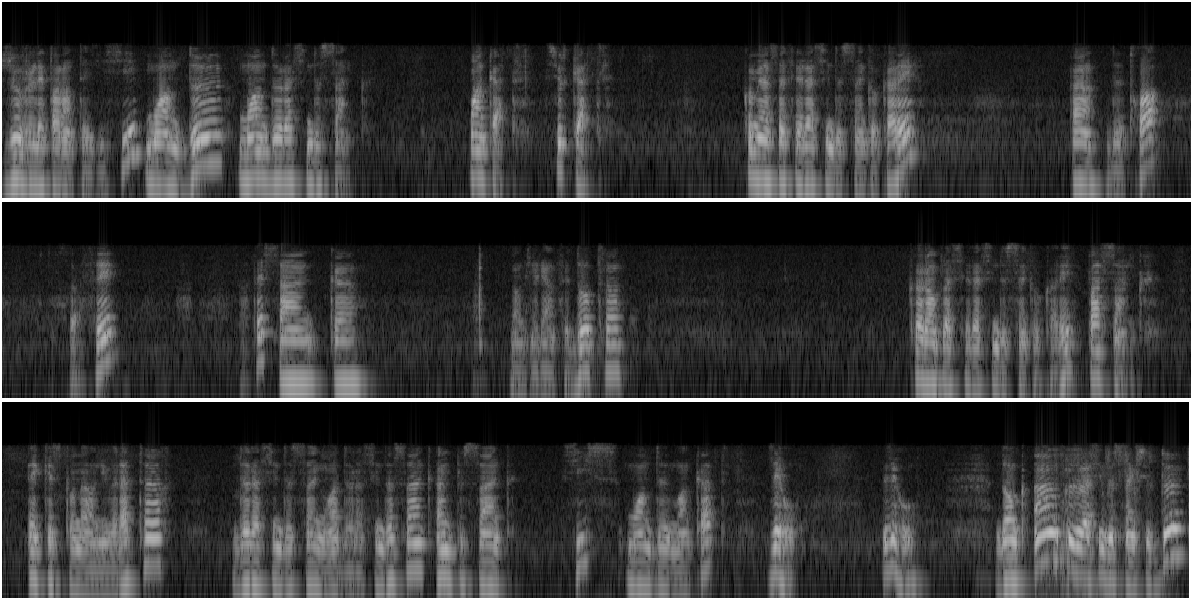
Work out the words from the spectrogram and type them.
J'ouvre les parenthèses ici. Moins 2, moins 2 racine de 5. Moins 4 sur 4. Combien ça fait racine de 5 au carré? 1, 2, 3. Ça fait, ça fait 5. Donc, j'ai rien fait d'autre que remplacer racine de 5 au carré par 5. Et qu'est-ce qu'on a au numérateur? 2 racines de 5 moins 2 racines de 5. 1 plus 5, 6. Moins 2 moins 4, 0. 0. Donc 1 plus racine de 5 sur 2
